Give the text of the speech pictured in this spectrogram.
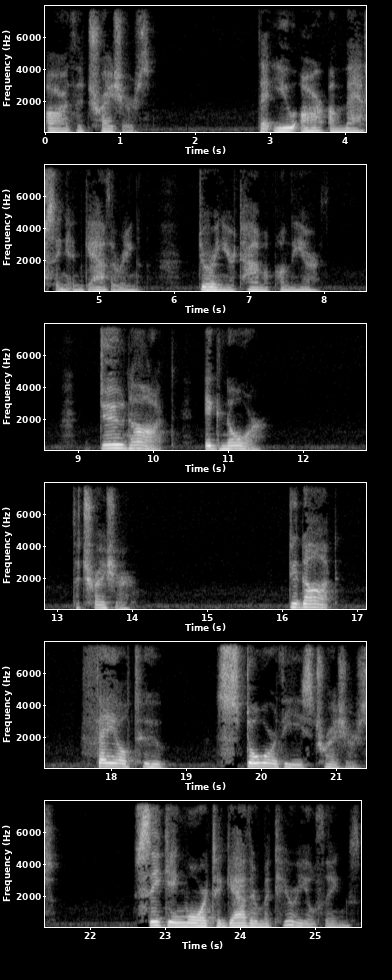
are the treasures that you are amassing and gathering during your time upon the earth. Do not ignore the treasure. Do not fail to store these treasures, seeking more to gather material things.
